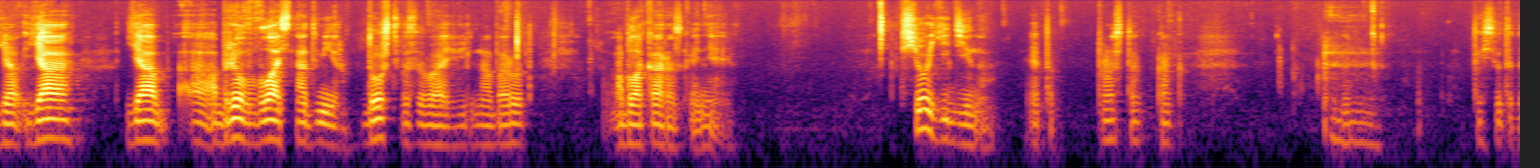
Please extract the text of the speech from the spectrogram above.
я, я, я обрел власть над миром. Дождь вызываю или наоборот облака разгоняю. Все едино. Это просто как то есть вот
